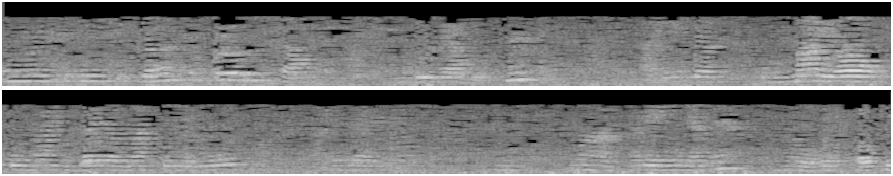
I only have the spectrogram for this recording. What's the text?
uma insignificante produção do Criador. Né? Ainda o maior, o mais belo, mais poderoso, ainda é uma areinha, né? Falta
